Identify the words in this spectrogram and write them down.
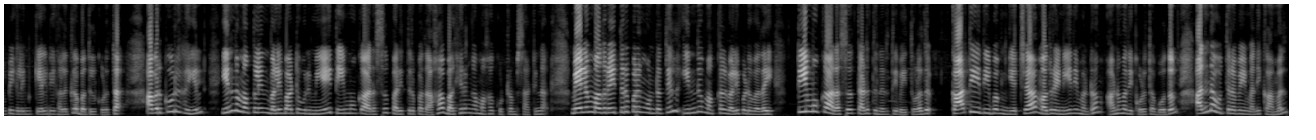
எம்பிகளின் கேள்விகளுக்கு பதில் கொடுத்தார். அவர் கூறுகையில் இந்து மக்களின் வழிபாட்டு உரிமையை திமுக அரசு பறித்திருப்பதாக பகிரங்கமாக குற்றம் சாட்டினார். மேலும் மதுரை திருப்பரங்குன்றத்தில் இந்து மக்கள் வழிபடுவதை திமுக அரசு தடுத்து நிறுத்தி வைத்துள்ளது. கார்த்திகை தீபம் ஏற்ற மதுரை நீதிமன்றம் அனுமதி கொடுத்த போதும் அந்த உத்தரவை மதிக்காமல்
